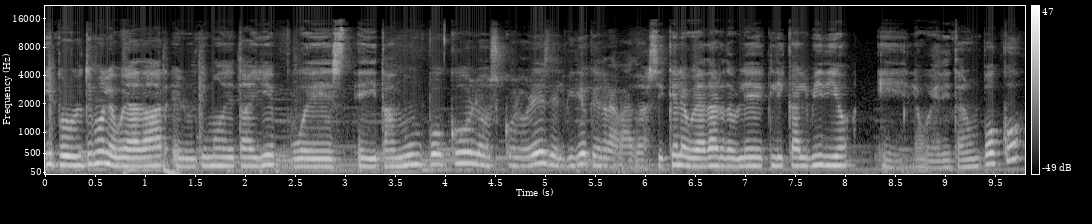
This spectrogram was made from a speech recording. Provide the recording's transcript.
Y por último le voy a dar el último detalle pues editando un poco los colores del vídeo que he grabado. Así que le voy a dar doble clic al vídeo y lo voy a editar un poco.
